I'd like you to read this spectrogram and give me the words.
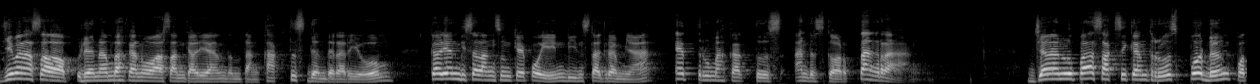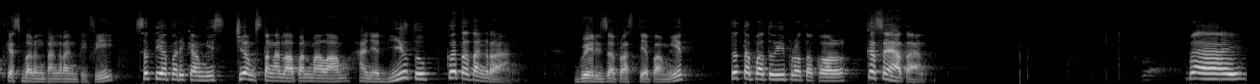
Gimana sob? Udah nambahkan wawasan kalian tentang kaktus dan terrarium? Kalian bisa langsung kepoin di Instagramnya @rumahkaktus underscore Tangerang. Jangan lupa saksikan terus Podeng Podcast Bareng Tangerang TV setiap hari Kamis jam setengah 8 malam hanya di Youtube Kota Tangerang. Gue Riza Prastia pamit, tetap patuhi protokol kesehatan. Bye!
